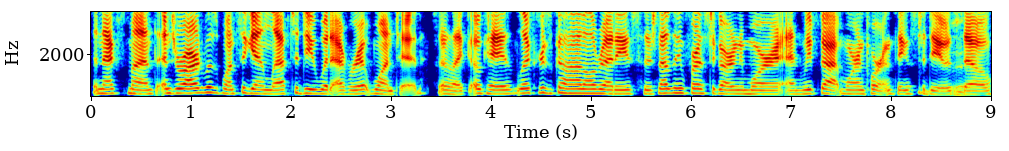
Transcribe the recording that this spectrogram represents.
the next month, and Girard was once again left to do whatever it wanted. So they're like, okay, liquor's gone already, so there's nothing for us to guard anymore, and we've got more important things to do. So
